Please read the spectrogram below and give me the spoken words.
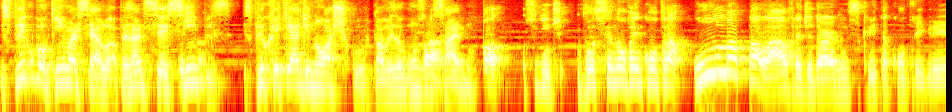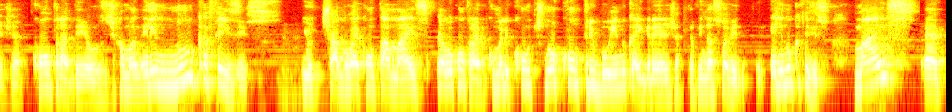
explica um pouquinho, Marcelo. Apesar de ser simples, explica o que é agnóstico. Talvez alguns não Tá. saibam. Ó, o seguinte, você não vai encontrar uma palavra de Darwin escrita contra a igreja, contra Deus, difamando. Ele nunca fez isso. E o Thiago vai contar mais pelo contrário, como ele continuou contribuindo com a igreja no fim da sua vida. Ele nunca fez isso. Mas, é,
